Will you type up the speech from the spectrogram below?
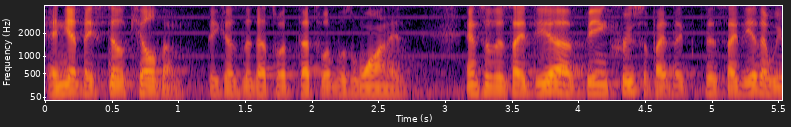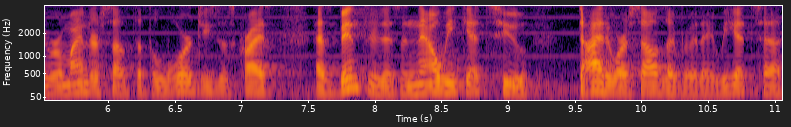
And yet they still killed him because that's what, that's what was wanted. And so, this idea of being crucified, this idea that we remind ourselves that the Lord Jesus Christ has been through this, and now we get to die to ourselves every day. We get to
